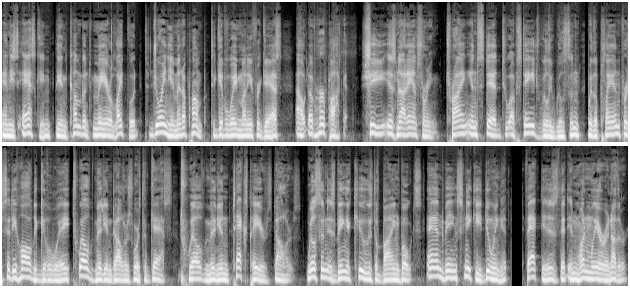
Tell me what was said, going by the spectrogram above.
And he's asking the incumbent Mayor Lightfoot to join him at a pump to give away money for gas out of her pocket. She is not answering, trying instead to upstage Willie Wilson with a plan for City Hall to give away $12 million worth of gas 12 million taxpayers' dollars. Wilson is being accused of buying votes and being sneaky doing it. Fact is that in one way or another,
